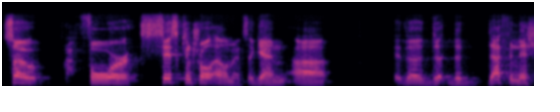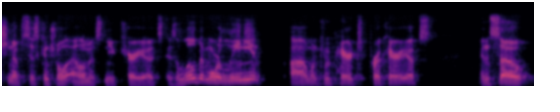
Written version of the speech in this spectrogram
So for cis control elements, again, uh, the, the, definition of cis control elements in eukaryotes is a little bit more lenient uh, when compared to prokaryotes. And so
